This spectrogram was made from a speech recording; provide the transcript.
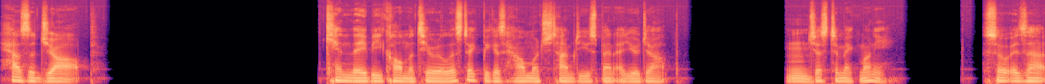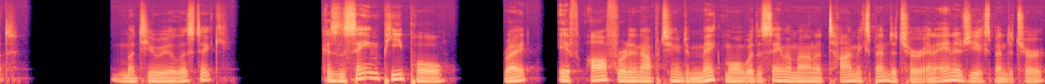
has a job, can they be called materialistic? Because how much time do you spend at your job Mm. just to make money? So is that materialistic? Because the same people, right, if offered an opportunity to make more with the same amount of time expenditure and energy expenditure,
